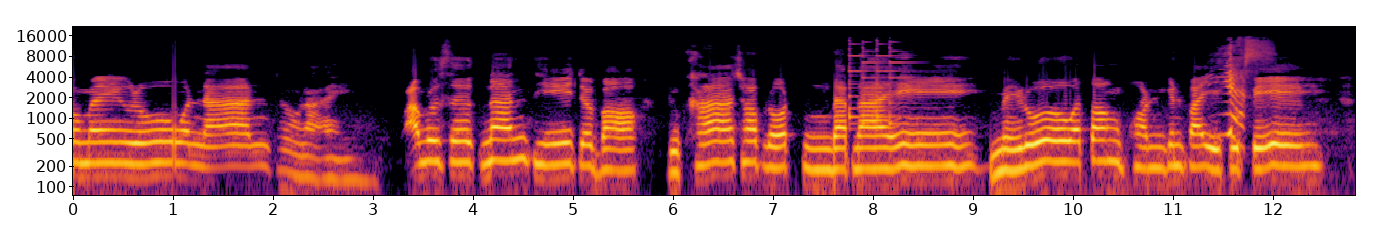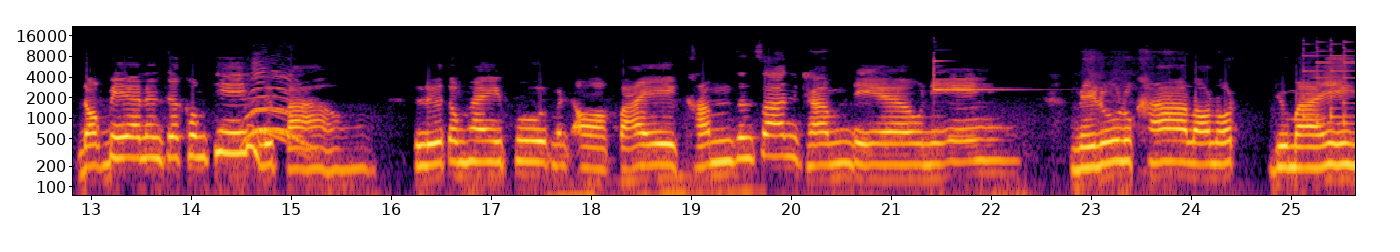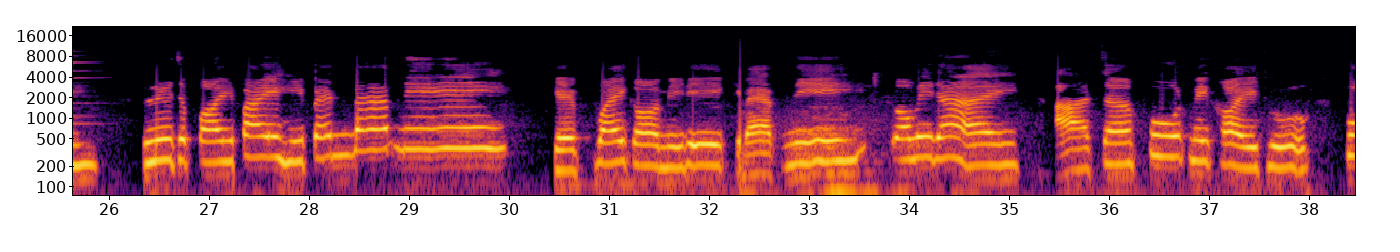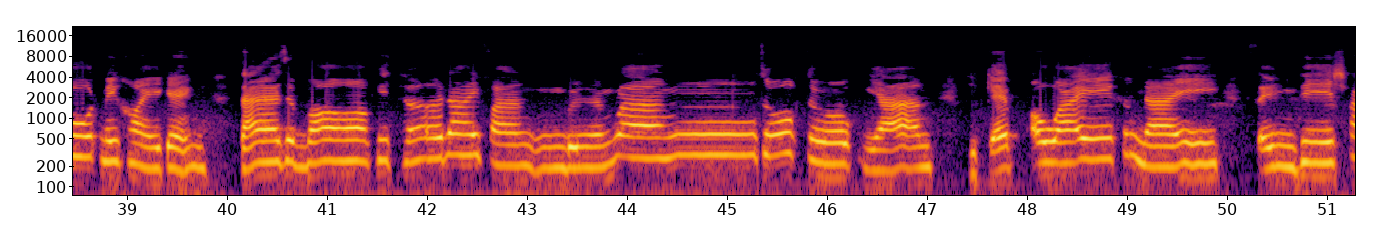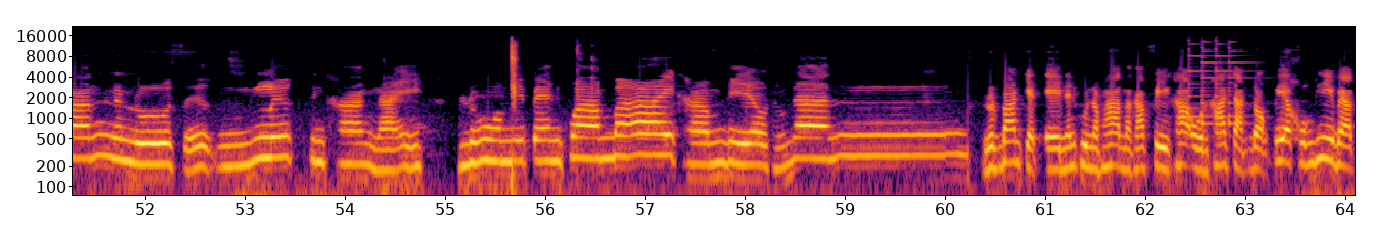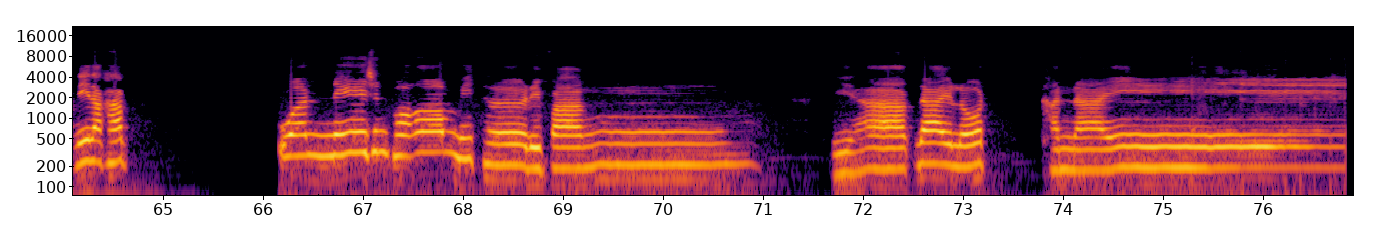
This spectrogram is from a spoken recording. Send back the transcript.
ก็ไม่รู้ว่านานเท่าไหร่ ความรู้สึกนั้นที่จะบอกลูกค้าชอบรถแบบไหน ไม่รู้ว่าต้องผ่อนกันไปอีกกี่ปี ดอกเบี้ยนั้นจะคงที่หรือเปล่า หรือต้องให้พูดมันออกไปคำสั้นๆคำเดียวนี้ ไม่รู้ลูกค้ารอรถอยู่ไหม หรือจะปล่อยไปให้เป็นแบบนี้ ก็บไว้ก็ไม่ดีแบบนี้ ก็ไม่ได้ อาจจะพูดไม่ค่อยถูก พูดไม่ค่อยเก่ง แต่จะบอกให้เธอได้ฟังเบื้องหลัง ทุกๆอย่าง ที่เก็บเอาไว้ข้างใน สิ่งที่ฉันนั้นรู้สึกลึกถึงข้างในรวมไม่เป็นความหมายคำเดียวเท่านั้น รถบ้านเกตเอเน้นคุณภาพนะครับ ฟรีค่าโอนค่าจัดดอกเบี้ยคงที่แบบนี้นะครับ วันนี้ฉันพร้อมมีเธอได้ฟัง อยากได้รถคันไหน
